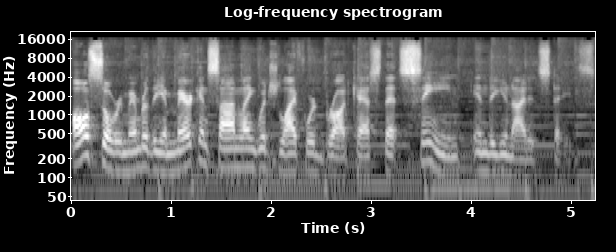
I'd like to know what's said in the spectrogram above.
Also, remember the American Sign Language Lifeword broadcast that's seen in the United States.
